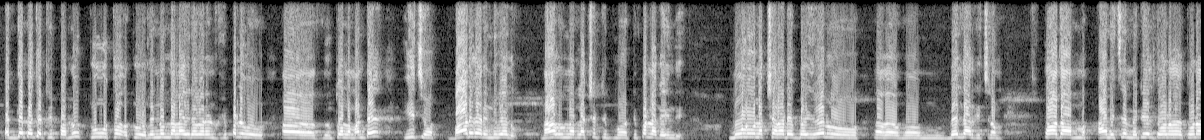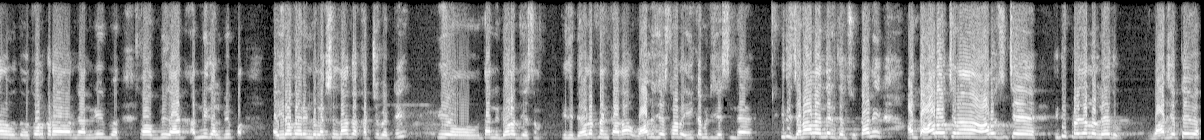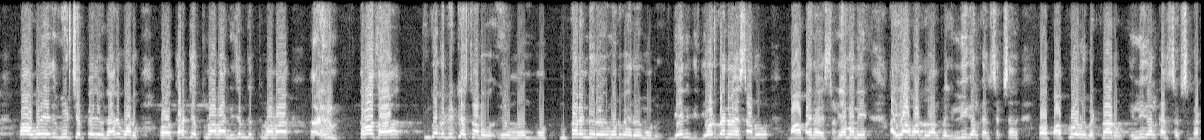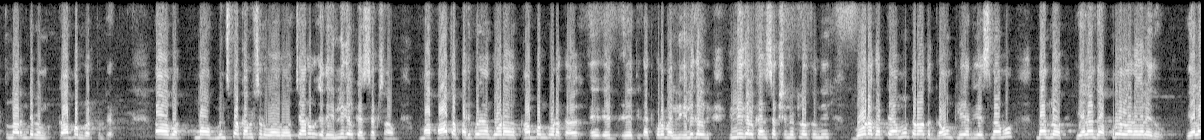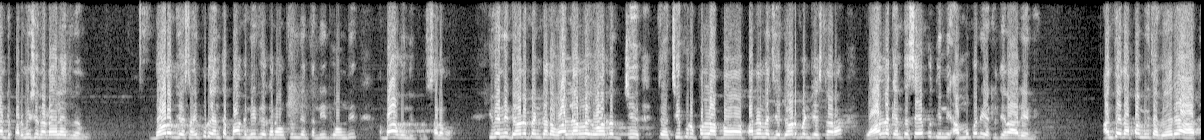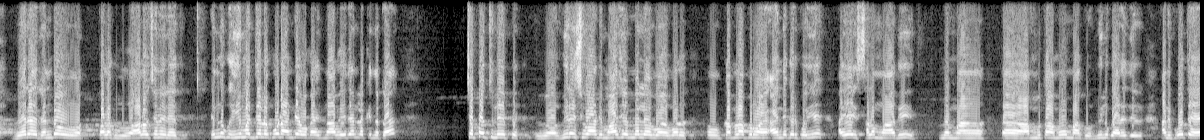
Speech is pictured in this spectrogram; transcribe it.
పెద్ద పెద్ద ట్రిప్పర్లు టూ టూ రెండు వందల ఇరవై రెండు ట్రిప్పర్లు తోలం అంటే ఈచ్ బాడుగా రెండు వేలు నాలుగున్నర లక్షల ట్రిప్ ట్రిప్పర్లకు అయింది. మూడు లక్షల డెబ్బై ఐదు వేలు బేల్దార్కి ఇచ్చినాం. తర్వాత ఆయన ఇచ్చిన మెటీరియల్ తోల తోడ తోలకడానికి అన్ని కలిపి ఇరవై రెండు లక్షల దాకా ఖర్చు పెట్టి దాన్ని డెవలప్ చేస్తాం ఇది డెవలప్మెంట్ కాదా? వాళ్ళు చేస్తున్నారు? ఈ కమిటీ చేసిందే? ఇది జనాలందరికీ తెలుసు. కానీ అంత ఆలోచన ఆలోచించే ఇది ప్రజల్లో లేదు. వాడు చెప్తే ఉండేది వీడు చెప్పేది కానీ వాడు కరెక్ట్ చెప్తున్నాడా నిజం చెప్తున్నాడా? తర్వాత ఇంకొక డిట్ వేస్తున్నాడు ముప్పై రెండు ఇరవై మూడు ఇరవై మూడు. దేనికి? దేవుడి పైన వేస్తున్నాడు మా పైన వేస్తున్నాడు. ఏమని? అయ్యా వాళ్ళు దాంట్లో ఇల్లీగల్ కన్స్ట్రక్షన్ అప్రూవల్ పెట్టినారు ఇల్లీగల్ కన్స్ట్రక్షన్ కడుతున్నారంటే మేము కాంపౌండ్ కడుతుంటారు మా మున్సిపల్ కమిషనర్ వారు వచ్చారు ఇది ఇల్లీగల్ కన్స్ట్రక్షన్ మా పాత పడిపోయిన గోడ కాంపౌండ్ గోడ ఎత్తి కట్టుకోవడం ఇల్లీగల్ ఇల్లీగల్ కన్స్ట్రక్షన్ ఎట్లవుతుంది? గోడ కట్టాము తర్వాత గ్రౌండ్ క్లియర్ చేసినాము. దాంట్లో ఎలాంటి అప్రూవల్ అడగలేదు ఎలాంటి పర్మిషన్ అడగలేదు మేము. డెవలప్ చేసినాం. ఇప్పుడు ఎంత బాగా నీట్గా కనబడుతుంది ఎంత నీట్గా ఉంది బాగుంది ఇప్పుడు స్థలము. ఇవన్నీ డెవలప్మెంట్ కదా వాళ్ళల్లో ఎవరైనా చీ చీపురు పుల్ల పని డెవలప్మెంట్ చేస్తారా వాళ్ళకి ఎంతసేపు దీన్ని అమ్ముకొని ఎట్లా తినాలి అని. అంతే తప్ప మిగతా వేరే వేరే రెండో వాళ్ళకు ఆలోచనే లేదు. ఎందుకు? ఈ మధ్యలో కూడా అంటే ఒక నాలుగైదేళ్ళ కిందట చెప్పొచ్చు నే వీరశివాడి మాజీ ఎమ్మెల్యే కమలాపురం ఆయన దగ్గరికి పోయి అయ్యా ఈ స్థలం మాది మేము అమ్ముతాము మాకు వీలు కాలేదు అని పోతే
